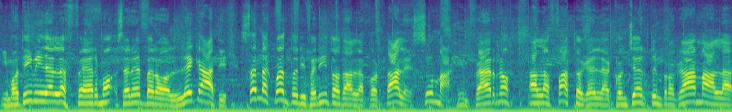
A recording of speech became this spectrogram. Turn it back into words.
I motivi del fermo sarebbero legati, stando a quanto riferito dal portale Summa Inferno, al fatto che il concerto in programma al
